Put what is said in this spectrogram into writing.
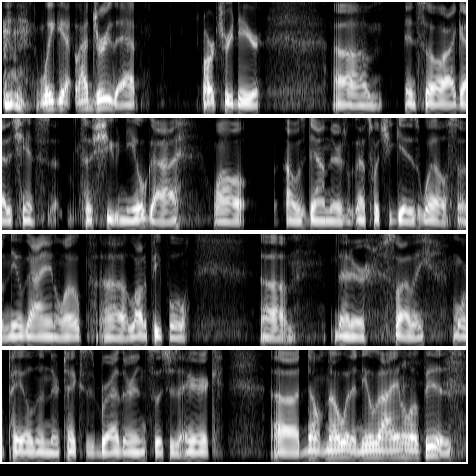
we get I drew that archery deer. Um, and so I got a chance to shoot nilgai while I was down there. That's what you get as well. So nilgai antelope. Uh, a lot of people um, that are slightly more pale than their Texas brethren, such as Eric, uh, don't know what a nilgai antelope is.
